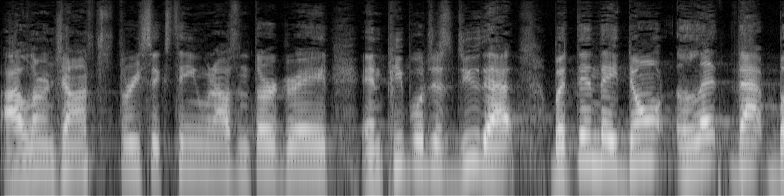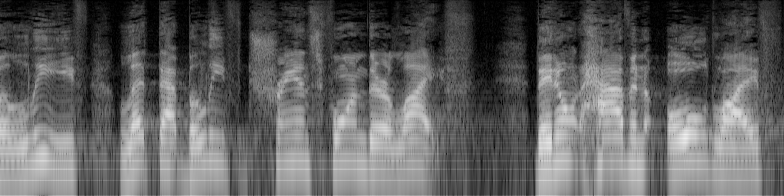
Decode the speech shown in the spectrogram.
I learned John 3.16 when I was in third grade, and people just do that, but then they don't let that belief, let that belief transform their life. They don't have an old life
